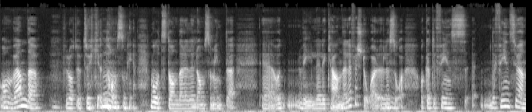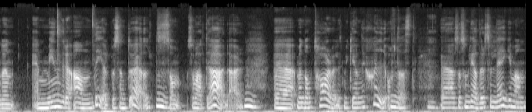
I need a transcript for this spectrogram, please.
omvända, förlåt uttrycket, de som är motståndare eller de som inte eh, och vill eller kan eller förstår eller så. Och att det finns, det finns ju ändå en, en mindre andel procentuellt som, som alltid är där. Eh, men de tar väldigt mycket energi oftast. Eh, så som ledare så lägger man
